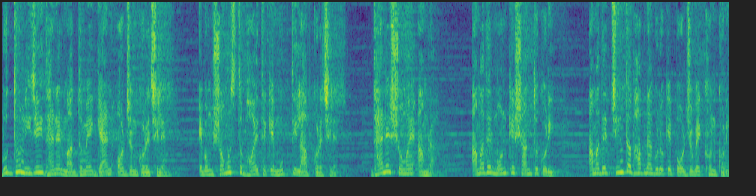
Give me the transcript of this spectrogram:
বুদ্ধ নিজেই ধ্যানের মাধ্যমে জ্ঞান অর্জন করেছিলেন এবং সমস্ত ভয় থেকে মুক্তি লাভ করেছিলেন। ধ্যানের সময় আমরা আমাদের মনকে শান্ত করি, আমাদের চিন্তা ভাবনাগুলোকে পর্যবেক্ষণ করি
